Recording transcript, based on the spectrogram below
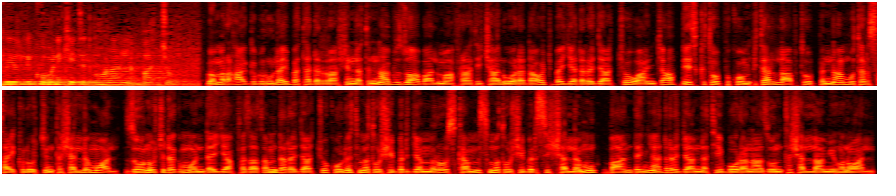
clearly communicated መሆን አለባቸው። በመርሃ ግብሩ ላይ በተደራሽነትና ብዙ አባል ማፍራት የቻሉ ወረዳዎች በየደረጃቸው ዋንጫ፣ ዴስክቶፕ ኮምፒውተር፣ ላፕቶፕና ሞተር ሳይክሎችን ተሸልመዋል። ዞኖች ደግሞ እንደየአፈጻጸም ደረጃቸው ከ200 ሺህ ብር ጀምሮ እስከ 500 ሺህ ብር ሲሸለሙ በአንደኛ ደረጃነት የቦረና ዞን ተሸላሚ ሆነዋል።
